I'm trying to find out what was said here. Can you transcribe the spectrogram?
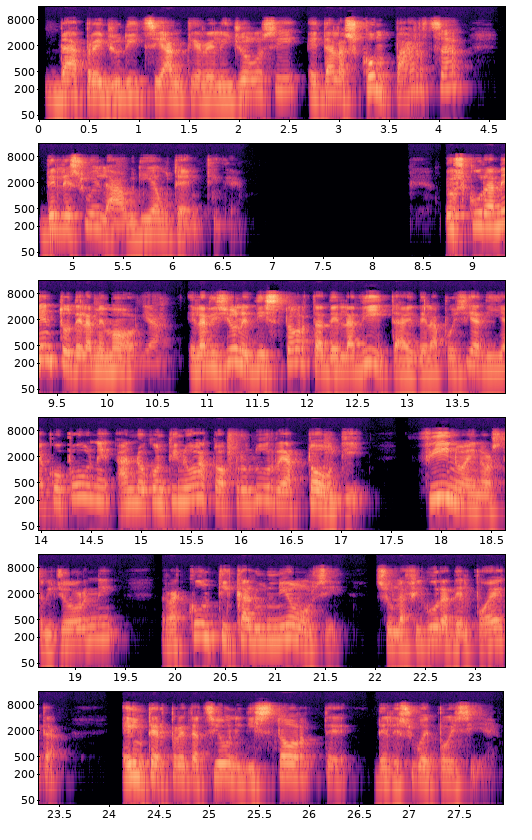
da pregiudizi antireligiosi e dalla scomparsa delle sue laudi autentiche. L'oscuramento della memoria e la visione distorta della vita e della poesia di Jacopone hanno continuato a produrre a Todi, fino ai nostri giorni, racconti calunniosi sulla figura del poeta e interpretazioni distorte delle sue poesie.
